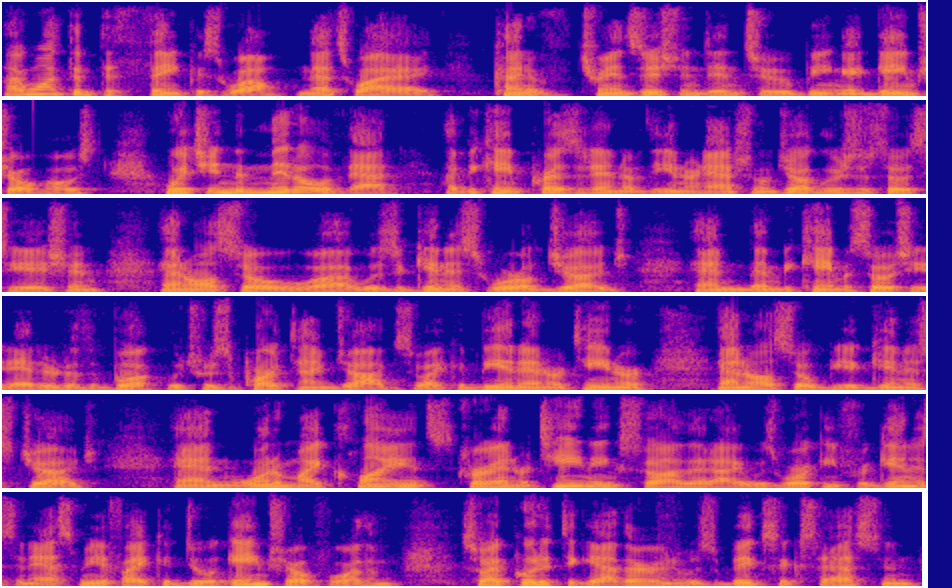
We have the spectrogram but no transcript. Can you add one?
I want them to think as well. And that's why I kind of transitioned into being a game show host, which in the middle of that, I became president of the International Jugglers Association and also uh, was a Guinness World Judge and then became associate editor of the book, which was a part time job. So I could be an entertainer and also be a Guinness judge. And one of my clients for entertaining saw that I was working for Guinness and asked me if I could do a game show for them. So I put it together and it was a big success. And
